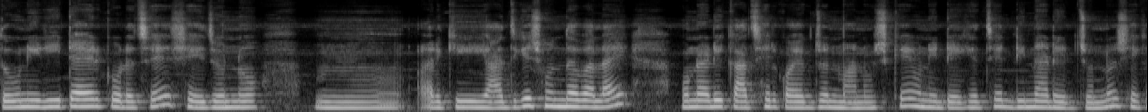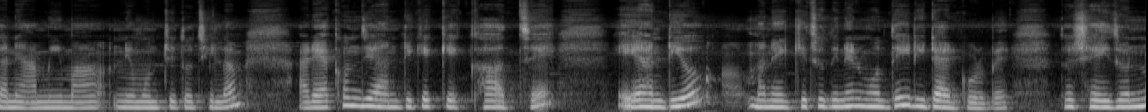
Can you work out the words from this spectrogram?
তো উনি রিটায়ার করেছে সেই জন্য আর কি আজকে সন্ধ্যাবেলায় ওনারই কাছের কয়েকজন মানুষকে উনি ডেকেছে ডিনারের জন্য, সেখানে আমি, মা নিমন্ত্রিত ছিলাম। আর এখন যে আন্টিকে কেক খাওয়াচ্ছে, এই আন্টিও মানে কিছুদিনের মধ্যেই রিটায়ার করবে। তো সেই জন্য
